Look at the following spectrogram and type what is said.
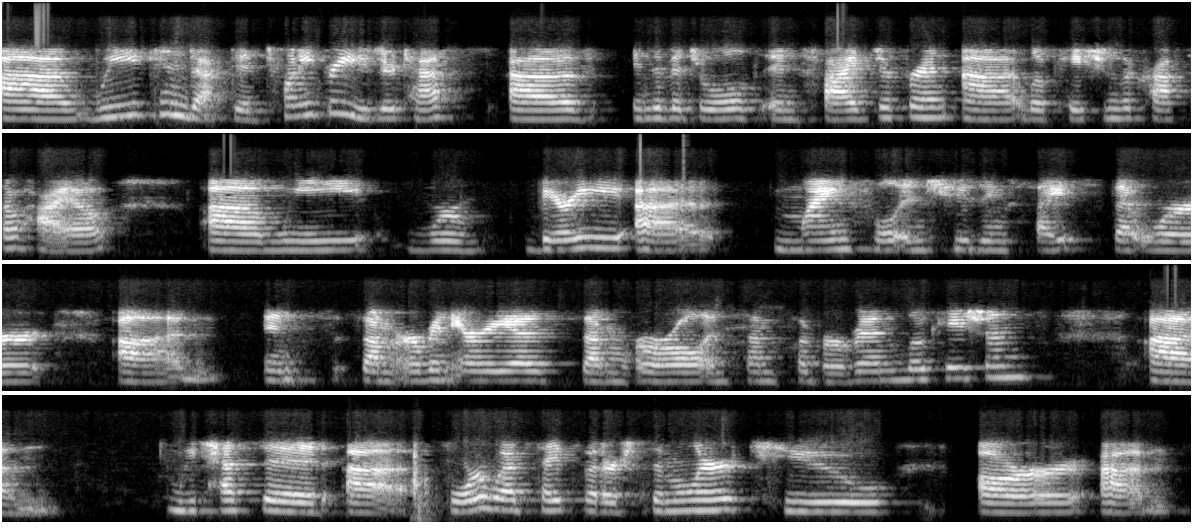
uh, we conducted 23 user tests of individuals in five different uh, locations across Ohio. Um, we were very uh, mindful in choosing sites that were um, in some urban areas, some rural, and some suburban locations. Um, we tested uh, four websites that are similar to our um,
